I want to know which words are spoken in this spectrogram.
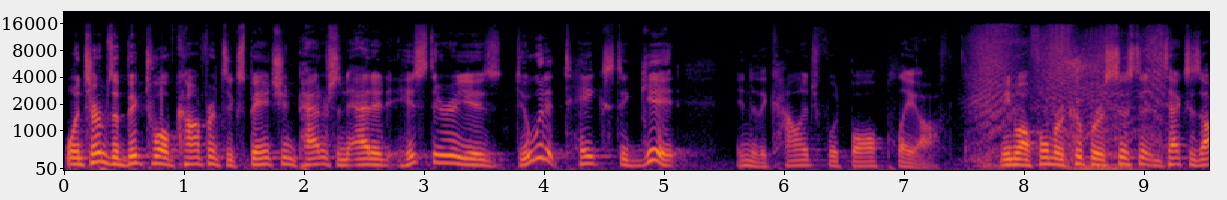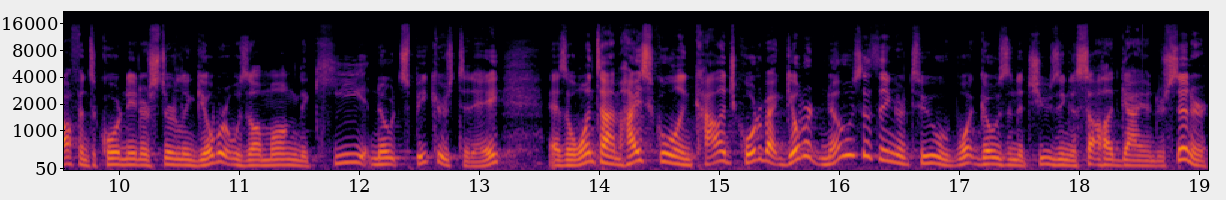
Well, in terms of Big 12 conference expansion, Patterson added his theory is do what it takes to get into the college football playoff. Meanwhile, former Cooper assistant and Texas offensive coordinator Sterling Gilbert was among the keynote speakers today. As a one-time high school and college quarterback, Gilbert knows a thing or two of what goes into choosing a solid guy under center.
